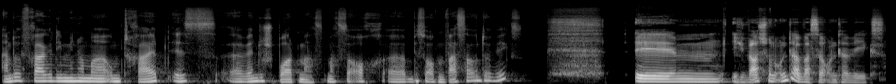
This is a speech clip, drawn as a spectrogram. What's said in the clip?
andere Frage, die mich nochmal umtreibt, ist, äh, wenn du Sport machst, machst du auch, äh, bist du auf dem Wasser unterwegs? Ähm, ich war schon unter Wasser unterwegs.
